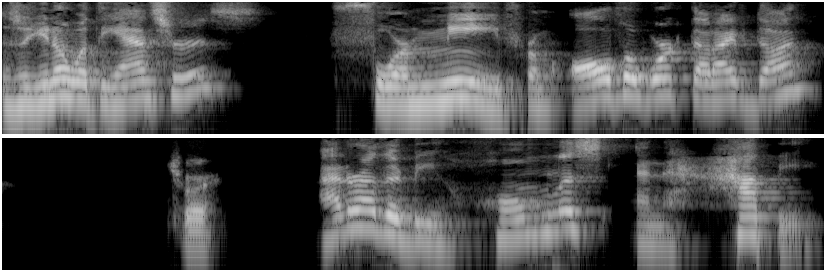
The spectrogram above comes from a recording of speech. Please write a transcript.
And so, you know what the answer is? For me, from all the work that I've done, sure. I'd rather be homeless and happy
